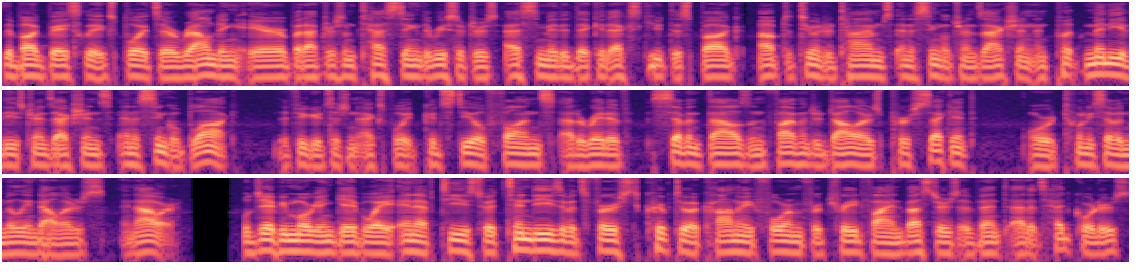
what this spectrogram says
The bug basically exploits a rounding error, but after some testing, the researchers estimated they could execute this bug up to 200 times in a single transaction and put many of these transactions in a single block. They figured such an exploit could steal funds at a rate of $7,500 per second or $27 million an hour. Well, JP Morgan gave away NFTs to attendees of its first Crypto Economy Forum for TradeFi investors event at its headquarters.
